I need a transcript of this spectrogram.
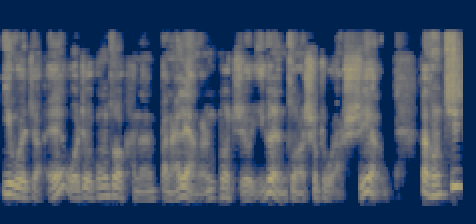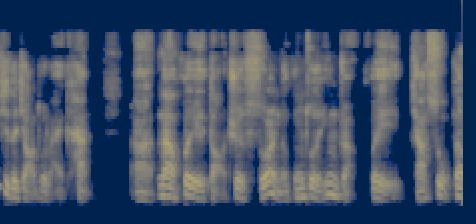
意味着，哎，我这个工作可能本来两个人做，只有一个人做了，是不是我要失业了？但从积极的角度来看，啊，那会导致所有人的工作的运转会加速。那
